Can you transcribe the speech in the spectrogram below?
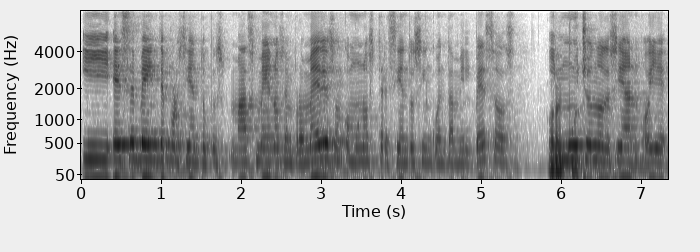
Y ese 20%, pues más o menos en promedio, son como unos 350 mil pesos. Y muchos nos decían, oye,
